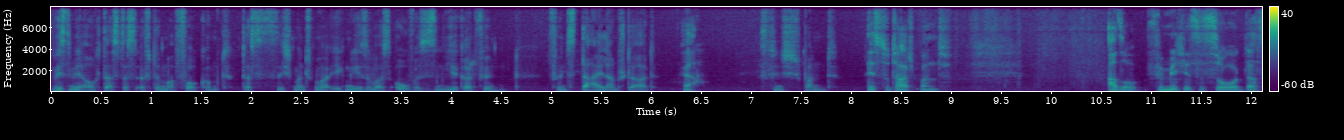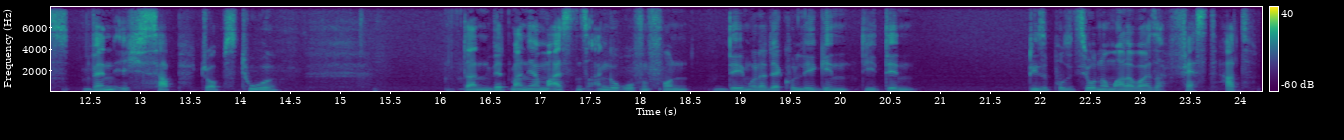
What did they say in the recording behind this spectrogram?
wissen wir auch, dass das öfter mal vorkommt, dass sich manchmal irgendwie sowas, oh, was ist denn hier gerade für ein für ein Style am Start? Finde ich spannend. ist total spannend. Also für mich ist es so, dass wenn ich Sub-Jobs tue, dann wird man ja meistens angerufen von dem oder der Kollegin, die den, diese Position normalerweise fest hat.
